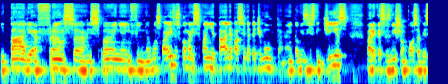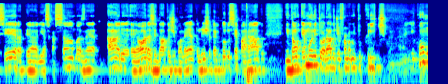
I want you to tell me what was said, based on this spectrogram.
Itália, França, Espanha, enfim, alguns países como a Espanha e Itália passível até de multa, né? Então existem dias para que esses lixos possam descer até ali as caçambas, né? Área, é, horas e datas de coleta, o lixo até todo separado. Então é monitorado de forma muito crítica. Né? E como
